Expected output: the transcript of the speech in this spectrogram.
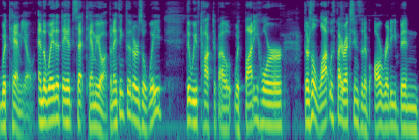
with Tamiyo and the way that they had set Tamiyo up, and I think that there's a way that we've talked about with body horror there's a lot with Phyrexians that have already been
